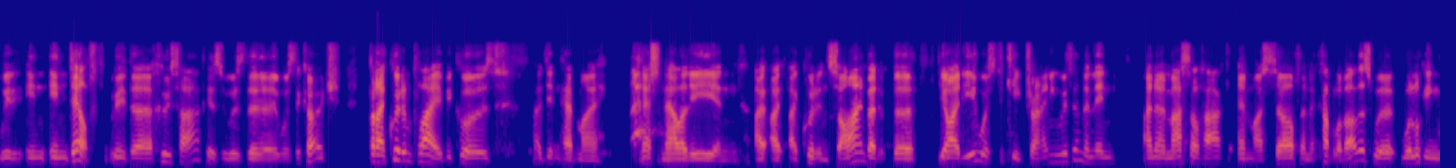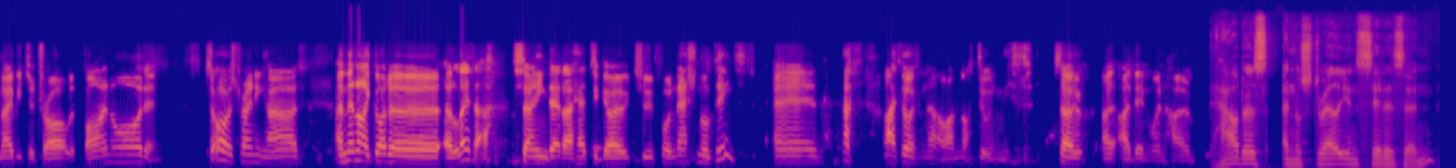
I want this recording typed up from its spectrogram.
with in, in Delft with uh, Guus Haakes, who was the was the coach. But I couldn't play because I didn't have my nationality and I, I, I, couldn't sign. But the the idea was to keep training with him, and then I know Marcel Haak and myself and a couple of others were, were looking maybe to trial at Feyenoord and so I was training hard. And then I got a, a letter saying that I had to go to for national dienst. And I thought, no, I'm not doing this. So I, I then went home. How does an Australian citizen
